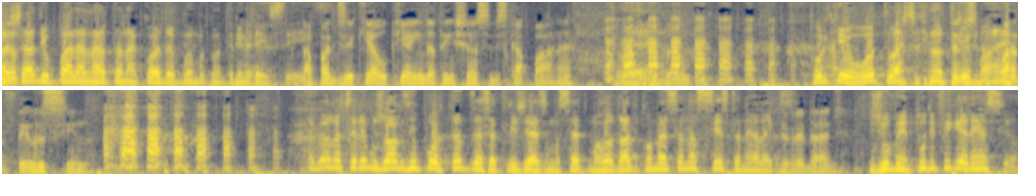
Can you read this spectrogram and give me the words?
rebaixado e o Paraná está na corda bamba com É, 36. dá para dizer que é o que ainda tem chance de escapar, né? É o de Ribeirão Preto. Porque o outro acha que não tem Já mais. bateu o sino. Agora nós teremos jogos importantes dessa 37 rodada, que começa na sexta, né, Alex? É verdade. Juventude e Figueirense. ó.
